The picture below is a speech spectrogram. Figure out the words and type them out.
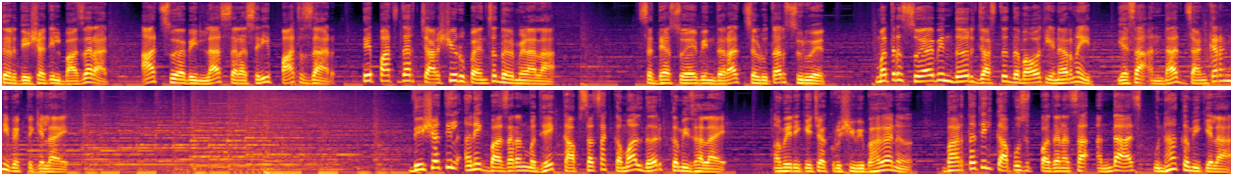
तर देशातील बाजारात आज सोयाबीनला सरासरी पाच हजार ते पाच हजार चारशे रुपयांचा दर मिळाला. सध्या सोयाबीन दरात चढउतार सुरू आहेत. मात्र सोयाबीन दर जास्त दबावात येणार नाहीत याचा अंदाज जाणकारांनी व्यक्त केला आहे देशातील अनेक बाजारांमध्ये कापसाचा कमाल दर कमी झालाय. अमेरिकेच्या कृषी विभागानं भारतातील कापूस उत्पादनाचा अंदाज पुन्हा कमी केला.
